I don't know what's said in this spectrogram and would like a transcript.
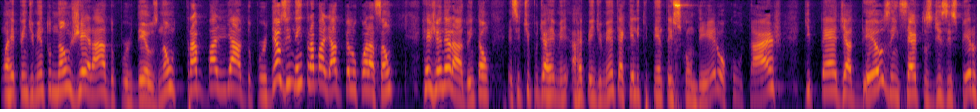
um arrependimento não gerado por Deus, não trabalhado por Deus e nem trabalhado pelo coração regenerado. Então, esse tipo de arrependimento é aquele que tenta esconder, ocultar, que pede a Deus em certos desesperos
